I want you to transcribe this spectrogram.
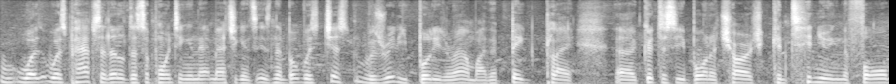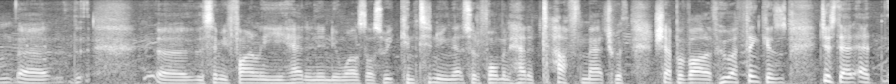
was was perhaps a little disappointing in that match against Isner, but was just was really bullied around by the big play. Uh, good to see Borna Coric continuing the form. Uh, the, uh, the semi-final he had in Indian Wells last week, continuing that sort of form, and had a tough match with Shapovalov, who I think is just at, at,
